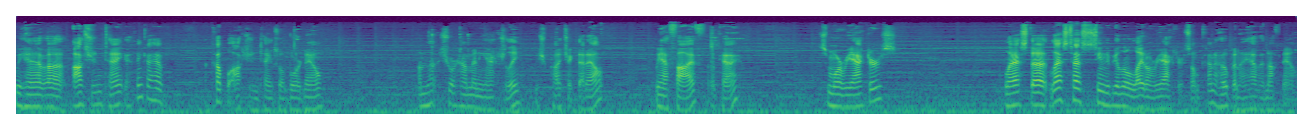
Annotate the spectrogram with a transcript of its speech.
We have a oxygen tank. I think I have a couple oxygen tanks on board now. I'm not sure how many actually. We should probably check that out. We have five. Okay. Some more reactors. Last uh, last test seemed to be a little light on reactors, so I'm kind of hoping I have enough now.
